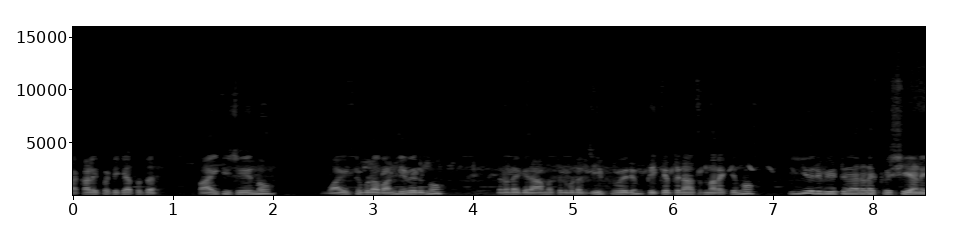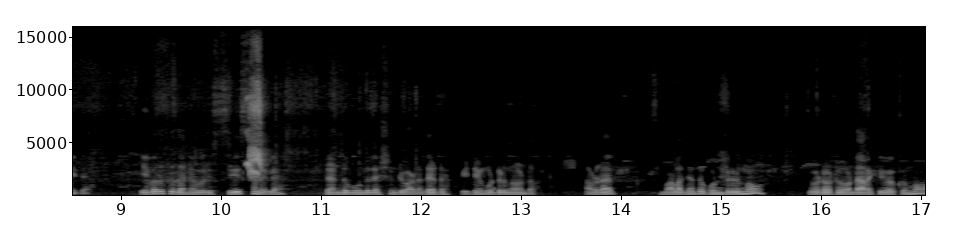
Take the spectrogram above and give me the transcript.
തക്കാളി പെട്ടിക്കകത്തത് പായ്ക്ക് ചെയ്യുന്നു. വൈകിട്ട് ഇവിടെ വണ്ടി വരുന്നു. ഇവരുടെ ഗ്രാമത്തിൽ ഇവിടെ ജീപ്പ് വരും. പിക്കപ്പിനകത്ത് നിറയ്ക്കുന്നു. ഈ ഒരു വീട്ടുകാരുടെ കൃഷിയാണിത്. ഇവർക്ക് തന്നെ ഒരു സീസണിൽ രണ്ട് മൂന്ന് ലക്ഷം രൂപ അല്ലേട്ടെ പിന്നെയും കൊണ്ടിരുന്നുണ്ടോ അവിടെ വളഞ്ഞത് കൊണ്ടിരുന്നു ഇവിടോട്ട് കൊണ്ട് ഇറക്കി വെക്കുന്നു.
